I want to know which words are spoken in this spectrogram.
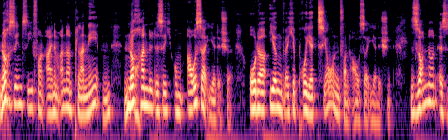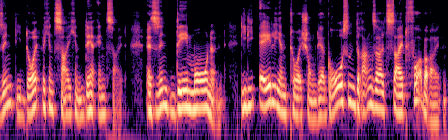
noch sind sie von einem anderen Planeten, noch handelt es sich um Außerirdische oder irgendwelche Projektionen von Außerirdischen, sondern es sind die deutlichen Zeichen der Endzeit. Es sind Dämonen, die die Alientäuschung der großen Drangsalzeit vorbereiten,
